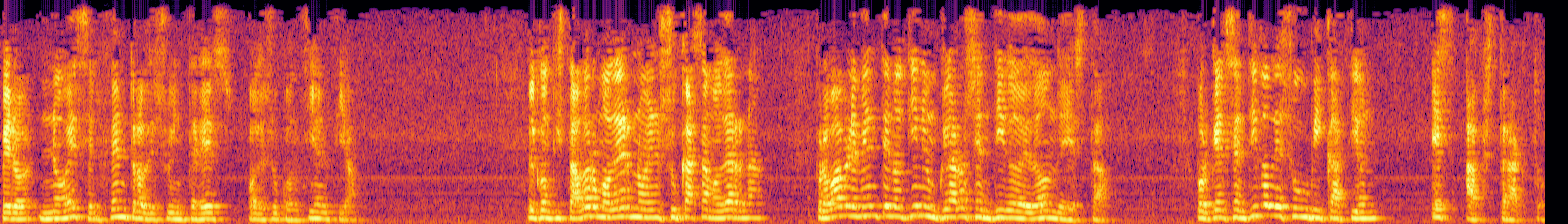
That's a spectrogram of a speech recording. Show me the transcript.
pero no es el centro de su interés o de su conciencia. El conquistador moderno en su casa moderna probablemente no tiene un claro sentido de dónde está, porque el sentido de su ubicación es abstracto.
